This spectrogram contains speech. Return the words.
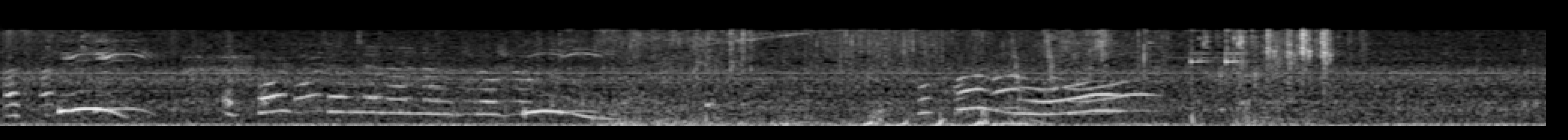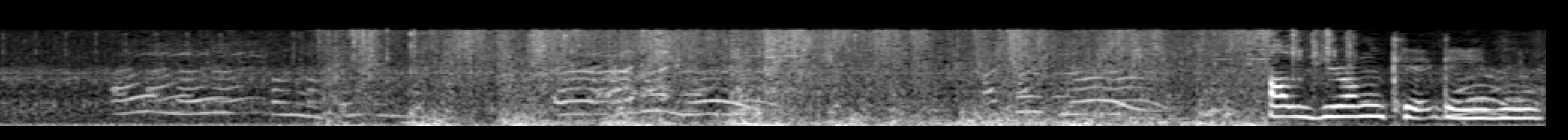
Aquí, apóstame a nuestro fin. Por favor. I don't know on. Uh, I don't know. I don't know. I was drunk at seven.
